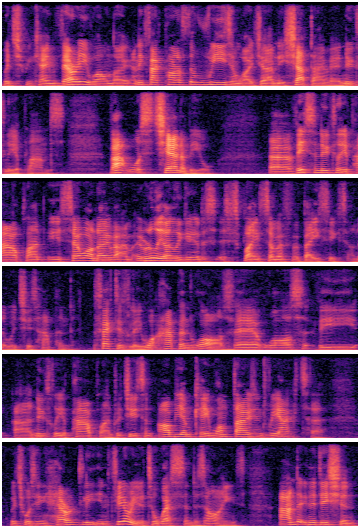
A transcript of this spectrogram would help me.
which became very well known and in fact part of the reason why Germany shut down their nuclear plants. That was Chernobyl. Uh, this nuclear power plant is so well known that I'm really only going to explain some of the basics under which it happened. Effectively, what happened was there was the uh, nuclear power plant which used an RBMK 1000 reactor, which was inherently inferior to Western designs, and in addition,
